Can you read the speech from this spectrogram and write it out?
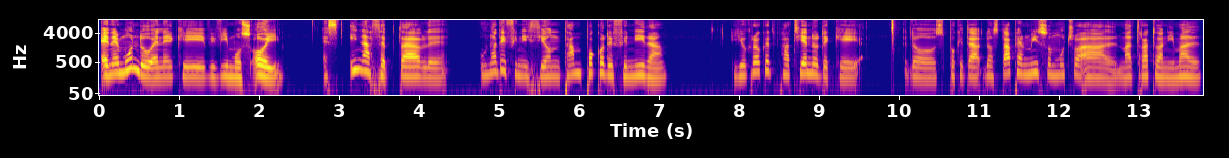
En el mundo en el que vivimos hoy, es inaceptable una definición tan poco definida. Yo creo que partiendo de que los, porque nos da permiso mucho al maltrato animal,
